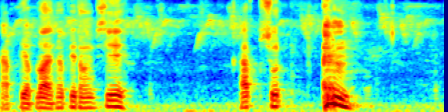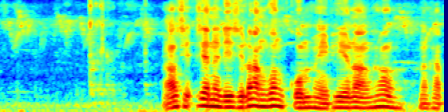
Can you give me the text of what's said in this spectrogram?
ครับเรียบร้อยครับพี่น้องที่ครับชุด เอาเส้นนาดีสิล่องวงกลมให้พี่น้องเฮานะครับ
